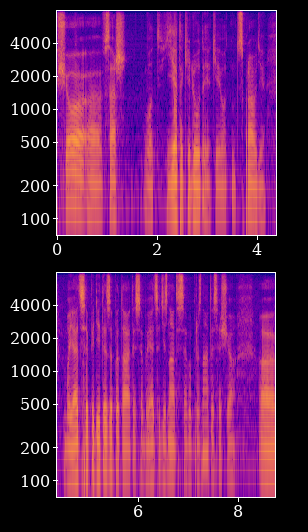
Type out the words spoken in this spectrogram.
якщо все ж от, є такі люди, які от, справді бояться підійти запитатися, бояться дізнатися або признатися, що е,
